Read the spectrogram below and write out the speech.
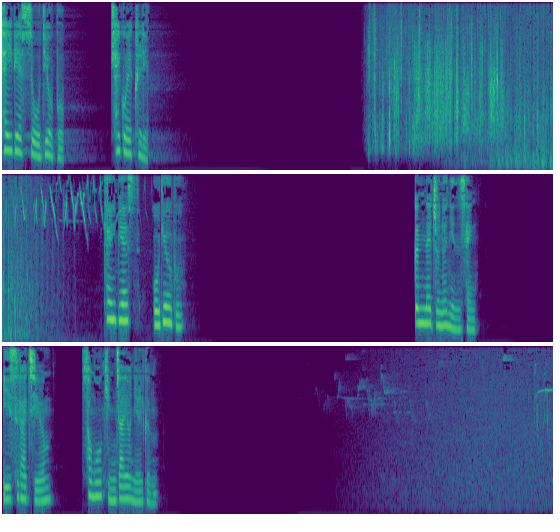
KBS 오디오북 최고의 클립. KBS 오디오북. 끝내주는 인생. 이슬아 지음 성우 김자연 읽음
